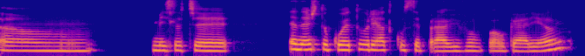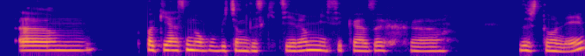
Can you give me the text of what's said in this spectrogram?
Ам, мисля, че е нещо, което рядко се прави в България. Ам, пък и аз много обичам да скицирам и си казах а, защо не.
